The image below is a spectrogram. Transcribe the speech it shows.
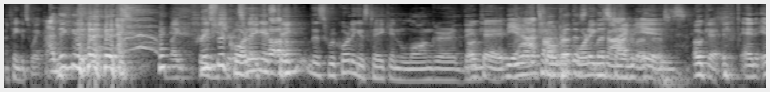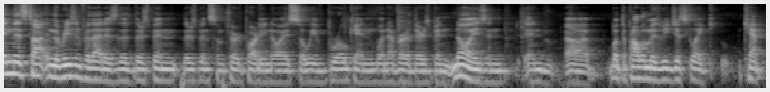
i think it's wake up. I think like this sure recording is Up. taking this recording has taken longer than okay the actual talk about this? recording time is. this. okay And in this time, and the reason for that is that there's been there's been some third party noise, so we've broken whenever there's been noise, and and uh, but the problem is we just like kept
